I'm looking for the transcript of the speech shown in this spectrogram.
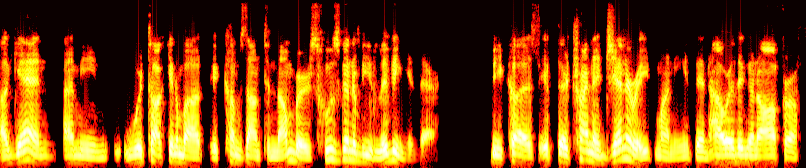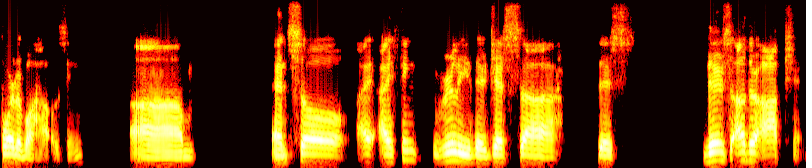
Again, I mean, we're talking about it comes down to numbers. Who's going to be living in there? Because if they're trying to generate money, then how are they going to offer affordable housing? Um, and so I, I think really they're just uh, there's there's other options.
